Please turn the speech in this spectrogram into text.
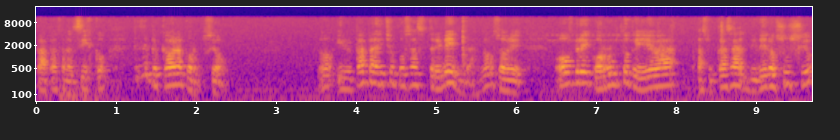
Papa Francisco, que es el pecado de la corrupción. ¿no? Y el Papa ha dicho cosas tremendas, ¿no? Sobre hombre corrupto que lleva a su casa dinero sucio,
